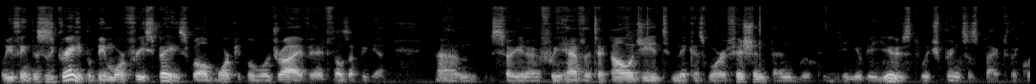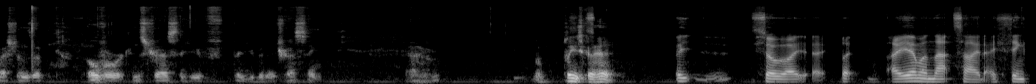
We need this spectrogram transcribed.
well, you think this is great. There'll be more free space. Well, more people will drive and it fills up again. Um, so, you know, if we have the technology to make us more efficient, then we'll continue to be used, which brings us back to the questions of overwork and stress that you've that you've been addressing. Um, please go ahead. So I, I, I am on that side. I think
